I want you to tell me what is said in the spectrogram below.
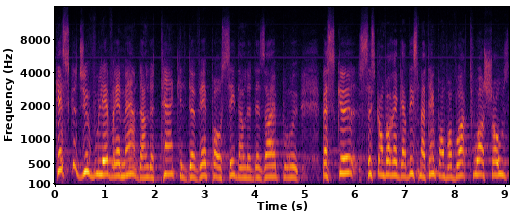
qu'est-ce que Dieu voulait vraiment dans le temps qu'ils devaient passer dans le désert pour eux? Parce que c'est ce qu'on va regarder ce matin, puis on va voir trois choses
